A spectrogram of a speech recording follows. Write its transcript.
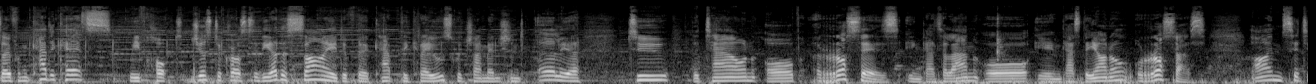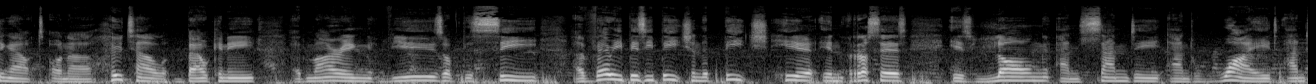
So from Cadaqués, we've hopped just across to the other side of the Cap de Creus, which I mentioned earlier, to the town of Roses in Catalan or in Castellano, Rosas. I'm sitting out on a hotel balcony admiring views of the sea, a very busy beach, and the beach here in Roses is long and sandy and wide and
